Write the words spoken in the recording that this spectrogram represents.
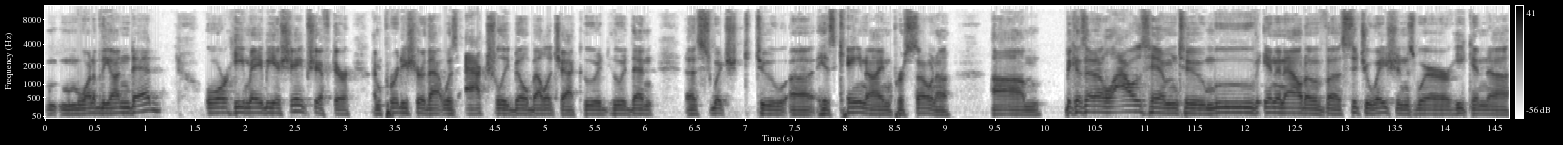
one of the undead, or he may be a shapeshifter. I'm pretty sure that was actually Bill Belichick, who had, who had then uh, switched to uh, his canine persona. Um, because it allows him to move in and out of uh, situations where he can uh,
